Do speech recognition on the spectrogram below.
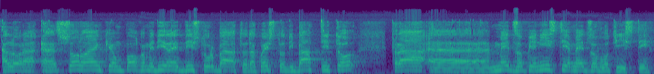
Allora, eh, sono anche un po', come dire, disturbato da questo dibattito tra eh, mezzo pienisti e mezzo vuotisti.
